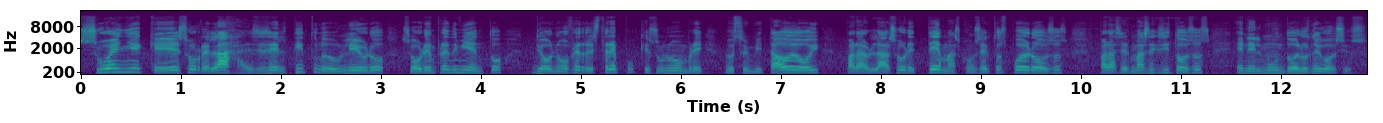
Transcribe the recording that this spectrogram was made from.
Sueñe que eso relaja. Ese es el título de un libro sobre emprendimiento de Onofre Restrepo, que es un hombre, nuestro invitado de hoy, para hablar sobre temas, conceptos poderosos para ser más exitosos en el mundo de los negocios.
